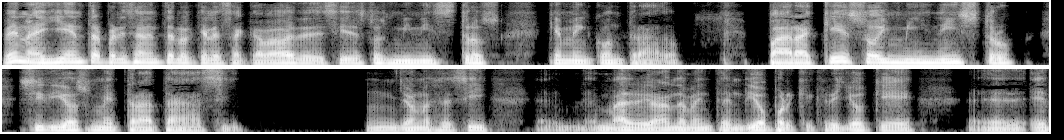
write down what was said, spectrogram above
Ven, ahí entra precisamente lo que les acababa de decir estos ministros que me he encontrado. ¿Para qué soy ministro si Dios me trata así? Mm, Yo no sé si eh, Madre Yolanda me entendió porque creyó que eh, eh,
